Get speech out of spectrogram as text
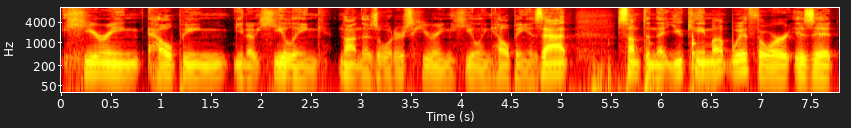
hearing, helping, you know, healing, not in those orders, hearing, healing, helping. Is that something that you came up with, or is it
